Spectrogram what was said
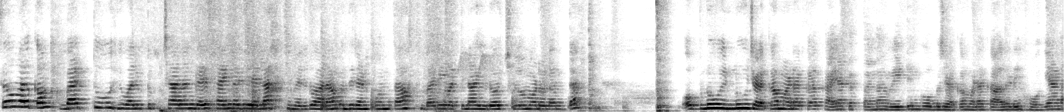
So welcome back to your YouTube channel guys ಹೆಂಗದಿರಲ್ಲ ನೀವೆಲ್ಲರೂ ಆರಾಮದಿರಿ ಅನ್ಕೊಂತ? ಬರೀ ಇವತ್ತಿನ ಇಡೋ ಚಲೋ ಮಾಡೋಣ ಅಂತ ಒಬ್ಬನು ಇನ್ನೂ ಜಳಕ ಮಾಡಕ್ಕೆ ಕಾಯಕತ್ತಾನ ವೇಟಿಂಗ್ ಒಬ್ಬ ಜಳಕ ಮಾಡಕ್ಕೆ ಆಲ್ರೆಡಿ ಹೋಗ್ಯಾಣ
